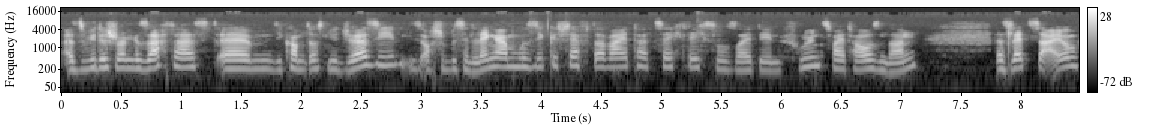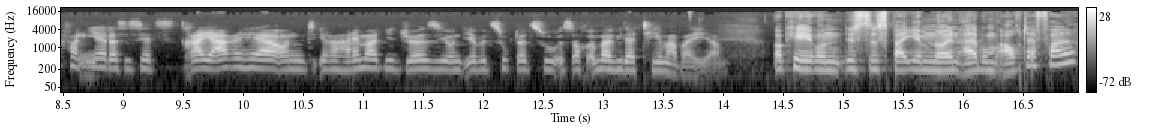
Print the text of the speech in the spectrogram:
Also wie du schon gesagt hast, ähm, die kommt aus New Jersey, die ist auch schon ein bisschen länger im Musikgeschäft dabei tatsächlich, so seit den frühen 2000ern. Das letzte Album von ihr, das ist jetzt drei Jahre her und ihre Heimat New Jersey und ihr Bezug dazu ist auch immer wieder Thema bei ihr. Okay, und ist es bei ihrem neuen Album auch der Fall?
